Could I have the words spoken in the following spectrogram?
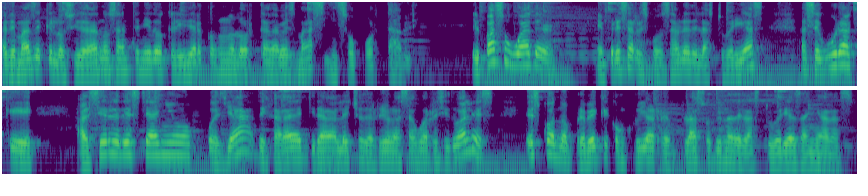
además de que los ciudadanos han tenido que lidiar con un olor cada vez más insoportable. El Paso Water, empresa responsable de las tuberías, asegura que Al cierre de este año, pues ya dejará de tirar al lecho del río las aguas residuales. Es cuando prevé que concluya el reemplazo de una de las tuberías dañadas.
